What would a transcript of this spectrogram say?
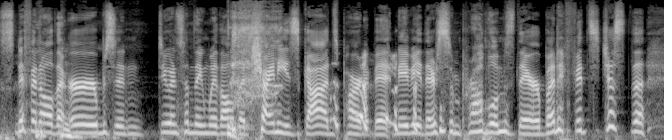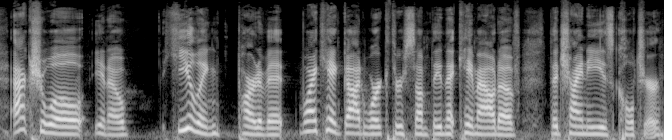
sniffing all the herbs and doing something with all the Chinese gods part of it, maybe there's some problems there. But if it's just the actual, you know, healing part of it, why can't God work through something that came out of the Chinese culture?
